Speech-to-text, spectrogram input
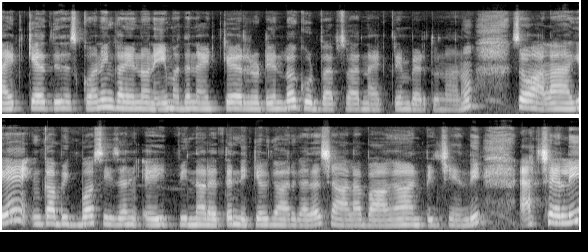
నైట్ కేర్ తీసేసుకొని ఇంకా నేను ఈ మధ్య నైట్ కేర్ రొటీన్లో గుడ్ వైబ్స్ వారి నైట్ క్రీమ్ పెడుతున్నాను. సో అలాగే ఇంకా Bigg Boss season eight winner అయితే నిఖిల్ గారు కదా చాలా బాగా అనిపించింది. యాక్చువల్లీ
